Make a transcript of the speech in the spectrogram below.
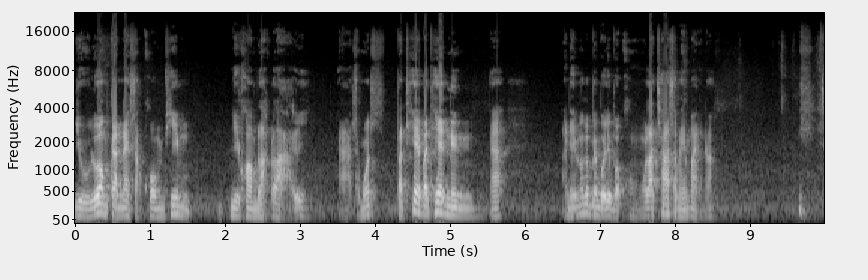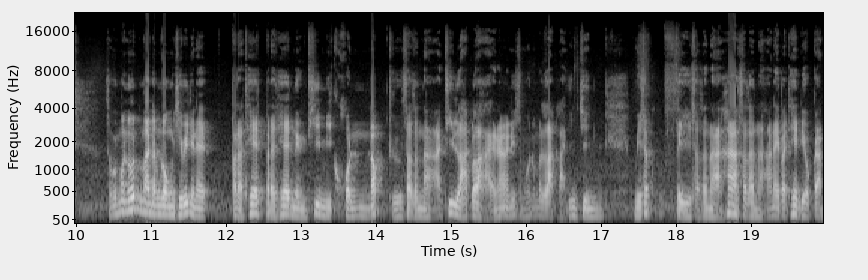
อยู่ร่วมกันในสังคมที่มีความหลากหลายอ่าสมมติประเทศประเทศหนึ่งนะ อันนี้มันก็เป็นบริบทของรัฐชาติสมัยใหม่เนาะสมมติมนุษย์มาดำรงชีวิตอยู่ในประเทศประเทศหนึ่งที่มีคนนับถือศาสนาที่หลากหลายนะอันนี้สมมติว่ามันหลากหลายจริง ๆ มีสักสี่ศาสนาห้าศาสนาในประเทศเดียวกัน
